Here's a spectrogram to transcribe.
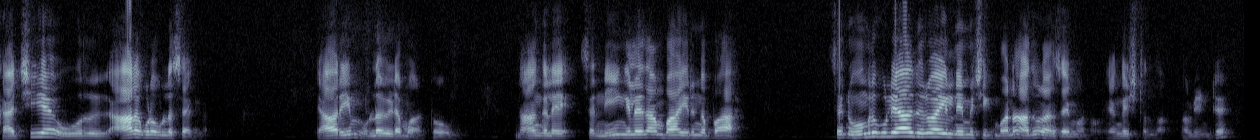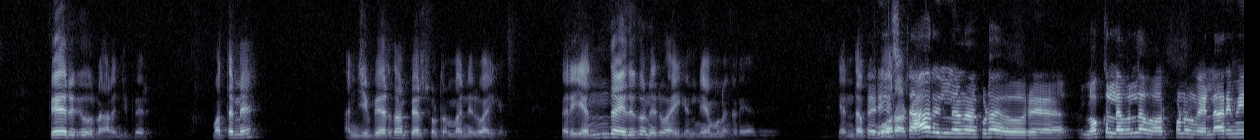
கட்சியை ஒரு ஆளை கூட உள்ளே சேர்க்கல. யாரையும் உள்ளே விட மாட்டோம். நாங்களே சரி நீங்களே தான்ப்பா இருங்கப்பா. சரி உங்களுக்குள்ளேயாவது நிர்வாகிகள் நியமிச்சிக்குமானா அதுவும் நாங்கள் செய்ய மாட்டோம். எங்கள் இஷ்டம்தான் அப்படின்ட்டு பேருக்கு ஒரு நாலஞ்சு பேர். மொத்தமே அஞ்சு பேர் தான் பேர் சொல்கிற மாதிரி நிர்வாகிகள். வேறு எந்த இதுக்கும் நிர்வாகிகள் நியமனம் கிடையாது. எந்த பெரிய ஸ்டார் இல்லைன்னா கூட ஒரு லோக்கல் லெவல்ல ஒர்க் பண்ணவங்க எல்லாருமே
